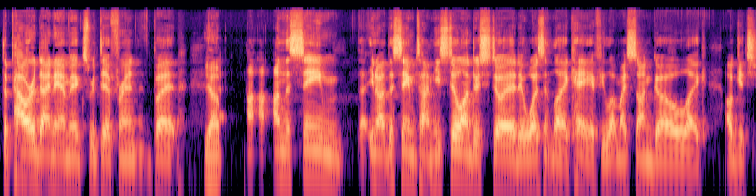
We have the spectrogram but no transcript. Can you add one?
the power dynamics were different. But yep. on the same you know at the same time he still understood it wasn't like hey if you let my son go like i'll get you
